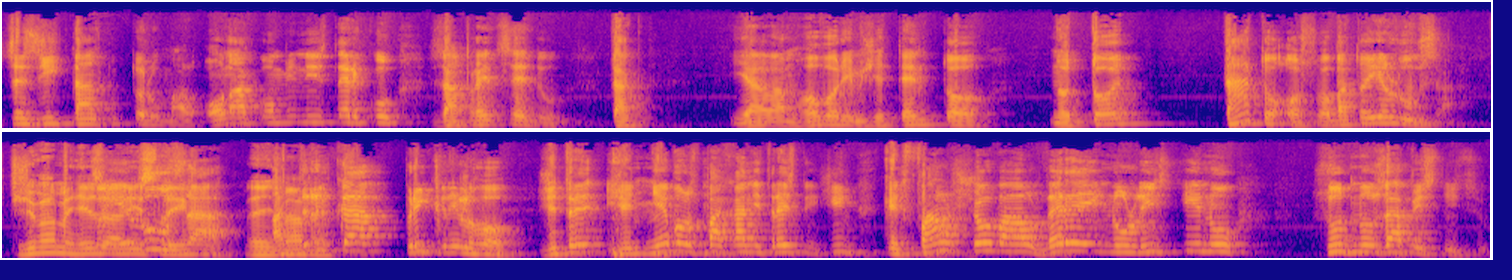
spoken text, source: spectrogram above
cez Žitnánsku, ktorú mal on ako ministerku, za predsedu. Tak ja vám hovorím, že tento, no to, táto osoba, to je lúza. Čiže máme To je nezávislý... lúza. Hej, A máme. Trnka prikryl ho, že, tre, že nebol spáchaný trestný čin, keď falšoval verejnú listinu súdnu zapisnicu.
